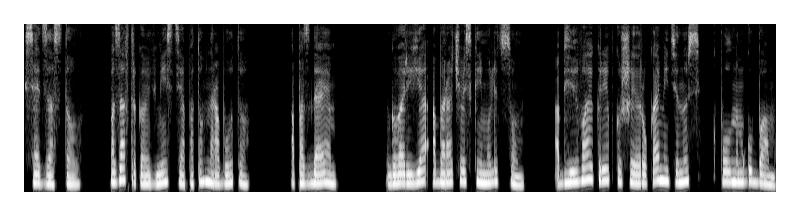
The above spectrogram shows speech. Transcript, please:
«Сядь за стол. Позавтракаем вместе, а потом на работу. Опоздаем?» Говорю я, оборачиваясь к нему лицом. Обвиваю крепко шею руками и тянусь к полным губам.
